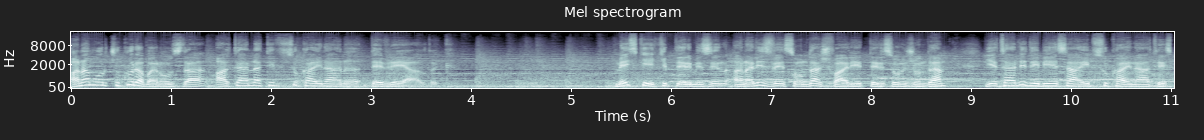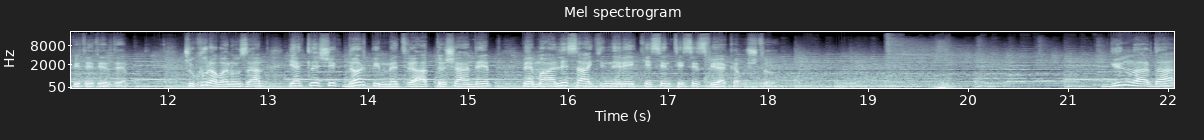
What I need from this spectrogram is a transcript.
Anamur Çukurabanoz'da alternatif su kaynağını devreye aldık. MESKİ ekiplerimizin analiz ve sondaj faaliyetleri sonucunda yeterli debiye sahip su kaynağı tespit edildi. Çukurabanoz'a yaklaşık 4000 metre hat döşendi ve mahalle sakinleri kesintisiz suya kavuştu. Günlar'da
